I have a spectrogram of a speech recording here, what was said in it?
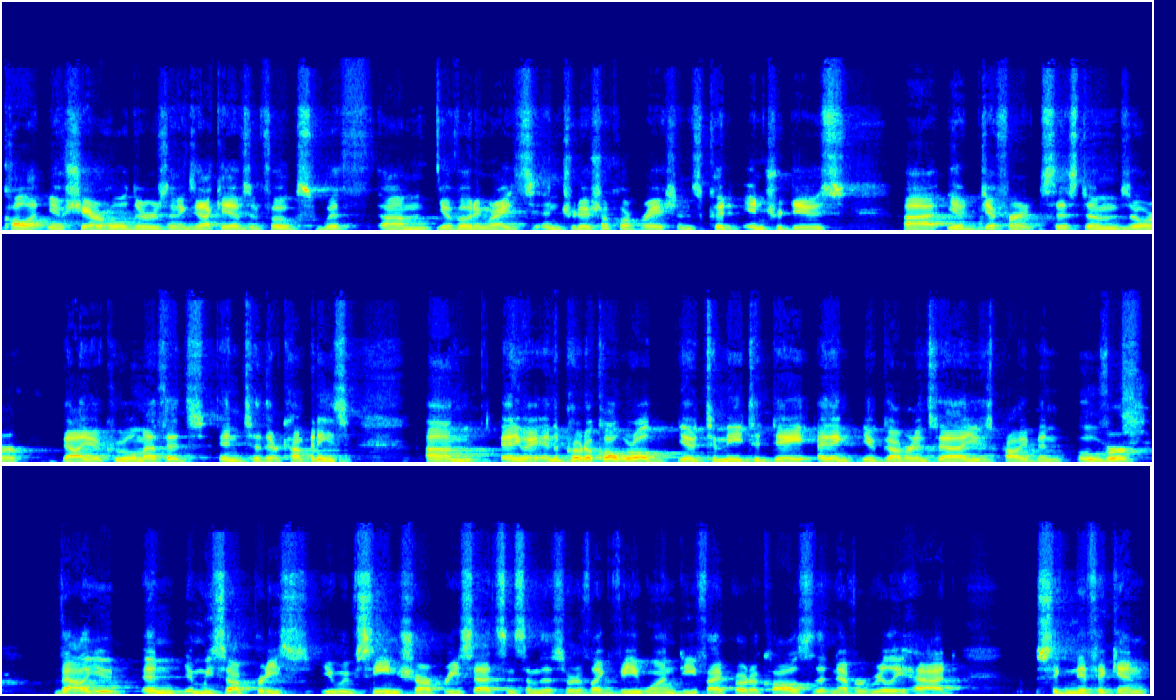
call it, you know, shareholders and executives and folks with, um, you know, voting rights in traditional corporations could introduce, uh, you know, different systems or value accrual methods into their companies. Um, anyway, in the protocol world, you know, to me, to date, I think you know, governance value has probably been overvalued, and and we saw pretty, you we've seen sharp resets in some of the sort of like V1 DeFi protocols that never really had significant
